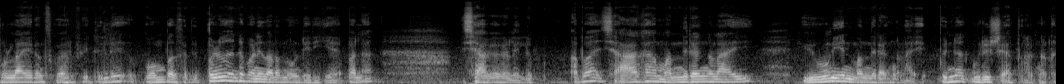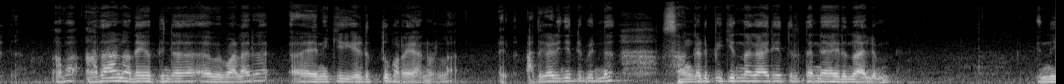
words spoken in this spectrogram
തൊള്ളായിരം സ്ക്വയർ ഫീറ്റിൽ ഒമ്പത് സ്ഥലത്ത് ഇപ്പോഴും അതിന്റെ പണി നടന്നുകൊണ്ടിരിക്കുക പല ശാഖകളിലും. അപ്പോൾ ശാഖാ മന്ദിരങ്ങളായി യൂണിയൻ മന്ദിരങ്ങളായി പിന്നെ ഗുരുക്ഷേത്രങ്ങൾ. അപ്പോൾ അതാണ് അദ്ദേഹത്തിന്റെ വളരെ എനിക്ക് എടുത്തു പറയാനുള്ള. അത് കഴിഞ്ഞിട്ട് പിന്നെ സംഘടിപ്പിക്കുന്ന കാര്യത്തിൽ തന്നെ ആയിരുന്നാലും ഇന്ന്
